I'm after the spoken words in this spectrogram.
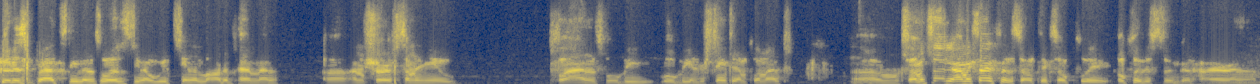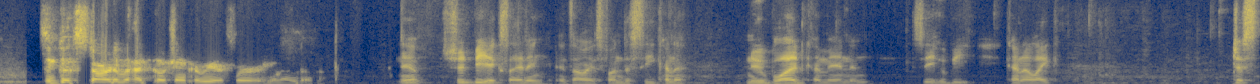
good as Brad Stevens was, you know, we've seen a lot of him, and uh, I'm sure some new plans will be will be interesting to implement. Um, so I'm excited. I'm excited for the Celtics. Hopefully, hopefully this is a good hire and it's a good start of a head coaching career for you know. Yeah, should be exciting. It's always fun to see kind of new blood come in and see who be kind of like just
